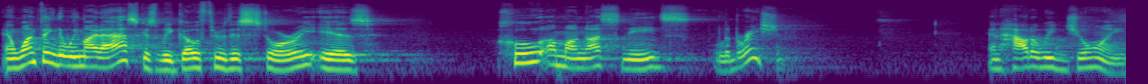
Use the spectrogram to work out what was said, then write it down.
And one thing that we might ask as we go through this story is who among us needs liberation? And how do we join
